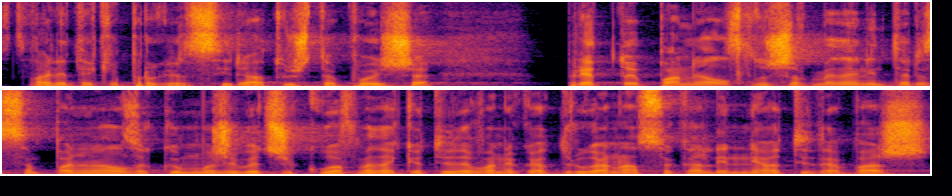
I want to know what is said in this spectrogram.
стварите ќе прогресираат уште поише. Пред тој панел слушавме еден интересен панел за кој можеби очекувавме да ќе отиде во некоја друга насока, али не отиде баш.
